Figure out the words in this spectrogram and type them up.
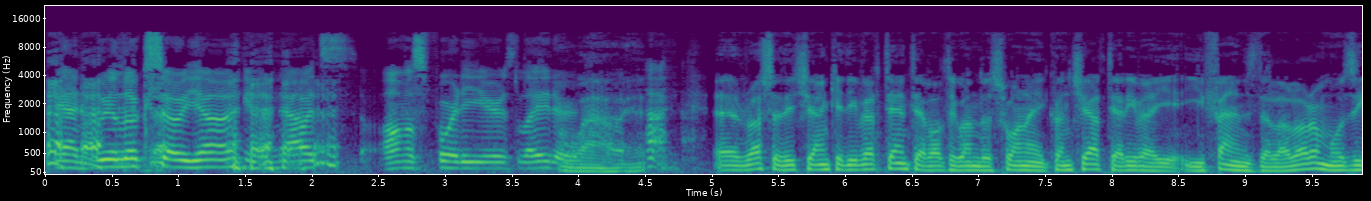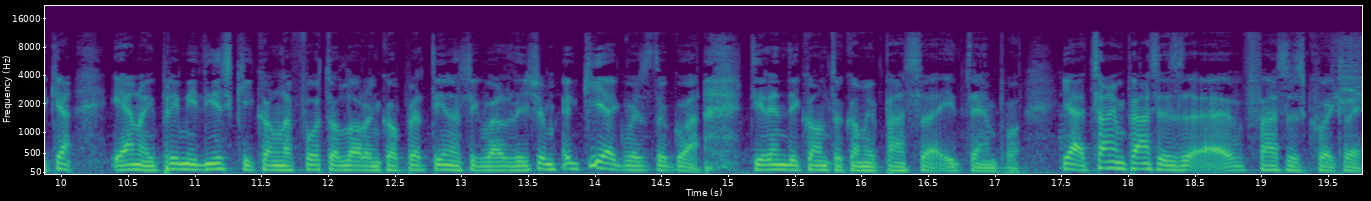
and we look so young. And now it's almost 40 years later. Wow. eh. Eh, Rosso dice anche divertente a volte quando suona i concerti arriva i, i fans della loro musica e hanno i primi dischi con la foto loro in copertina si guarda e dice ma chi è questo qua? Ti rendi conto come passa il tempo. Yeah, time passes uh, passes quickly.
